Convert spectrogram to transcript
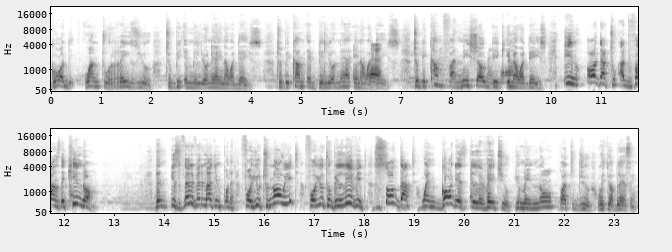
God wants to raise you to be a millionaire in our days, to become a billionaire in our days, to become financial big in our days, in order to advance the kingdom. Then it's very, very much important for you to know it, for you to believe it, so that when God has elevated you, you may know what to do with your blessing.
